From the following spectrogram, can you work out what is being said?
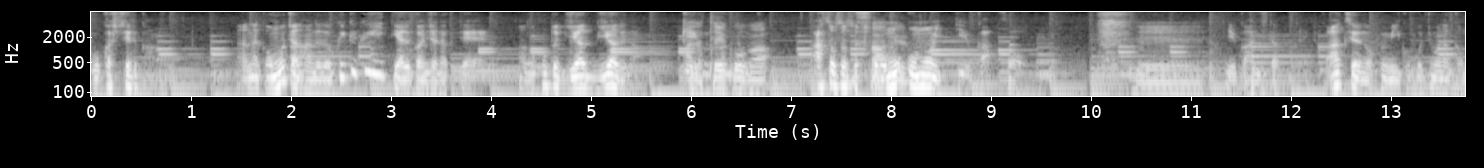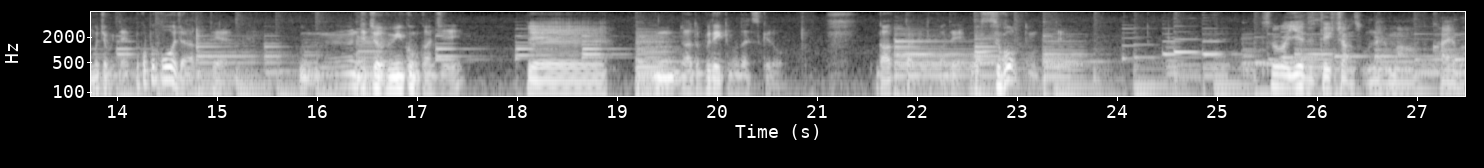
動かしてる感あなんかおもちゃのハンドルをクイクイクイってやる感じじゃなくてあの本当にリアリアルなあゲームの抵抗があそうそうそうちょっと重重いっていうかそう。えー、っていう感じだったりとかアクセルの踏み心地もなんかおもちゃみたいにペコペコじゃなくてうーんってちょっと踏み込む感じ。えー、うんあとブレーキもですけどがあったりとかでうわすごっと思って。それが家でできちゃうんですもんねまあ買えば。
